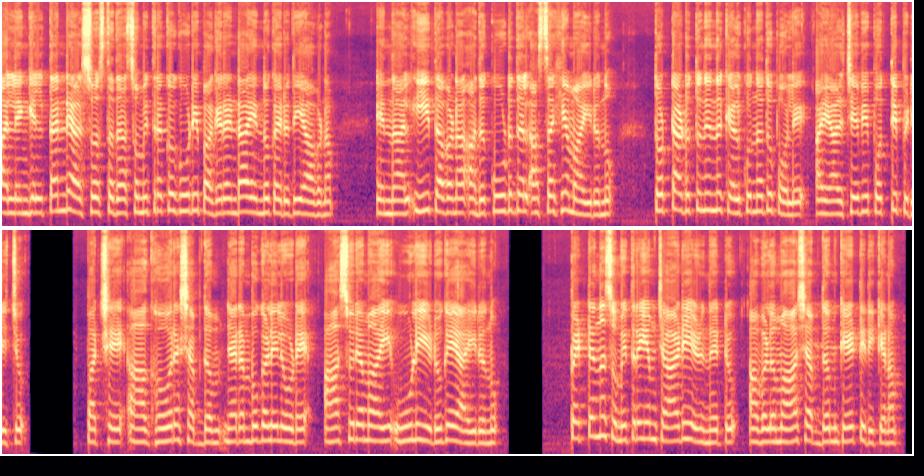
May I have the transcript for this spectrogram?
അല്ലെങ്കിൽ തന്റെ അസ്വസ്ഥത സുമിത്രക്കു കൂടി പകരണ്ട എന്നു കരുതിയാവണം. എന്നാൽ ഈ തവണ അത് കൂടുതൽ അസഹ്യമായിരുന്നു. തൊട്ടടുത്തുനിന്ന് കേൾക്കുന്നതുപോലെ അയാൾ ചെവി പൊത്തിപ്പിടിച്ചു. പക്ഷേ ആ ഘോര ശബ്ദം ഞരമ്പുകളിലൂടെ ആസുരമായി ഊളിയിടുകയായിരുന്നു. പെട്ടെന്ന് സുമിത്രയും ചാടി എഴുന്നേറ്റു. അവളും ആ ശബ്ദം കേട്ടിരിക്കണം.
